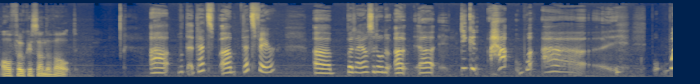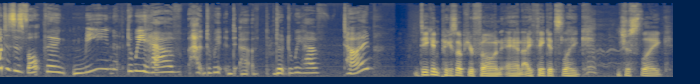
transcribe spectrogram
all focus on the vault. Uh, well, that, that's um that's fair. Uh, but I also don't know. Uh, uh, Deacon, how what uh. What does this vault thing mean? Do we have do we uh, do, do we have time? Deacon picks up your phone, and I think it's like, just like,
